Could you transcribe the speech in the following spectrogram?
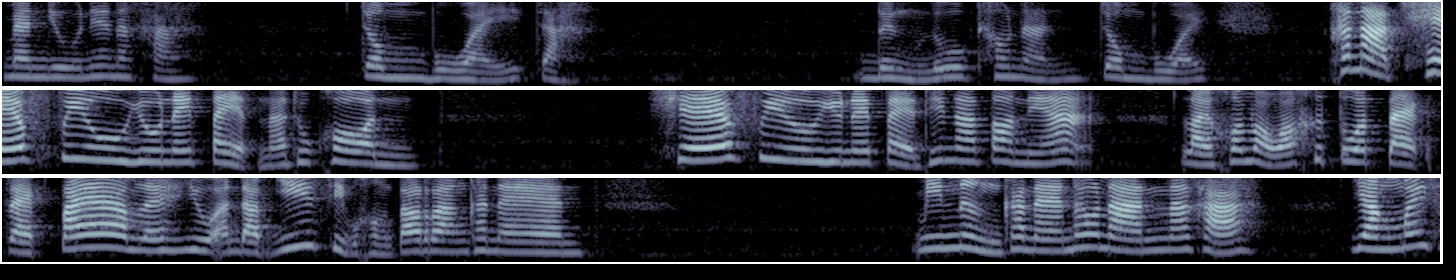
แมนยูเนี่ยนะคะ จมบวยจ้ะดึงลูกเท่านั้นจมบวย ขนาดเชฟฟิลด์ยูไนเต็ดนะทุกคนเชฟฟิลด์ยูไนเต็ดที่นะตอนเนี้ยหลายคนบอกว่าคือตัวแตกแจกแต้มเลยอยู่อันดับ 20 ของตารางคะแนน มีหนึ่งคะแนนเท่านั้นนะคะ ยังไม่ช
